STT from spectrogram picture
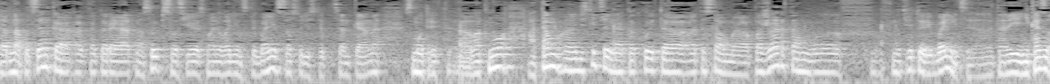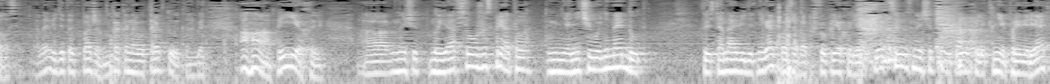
Одна пациентка, а, которая от нас выписалась, я ее смотрел в 11 больнице, сосудистая пациентка, она смотрит в окно, а там действительно какой-то это самый пожар там в на территории больницы, это ей не казалось. Она видит этот пожар. Ну, как она его трактует? Она говорит, ага, приехали. А, значит, но я все уже спрятала, у меня ничего не найдут. То есть она видит не как пожар, а что приехали инспекцию, значит, приехали к ней проверять,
